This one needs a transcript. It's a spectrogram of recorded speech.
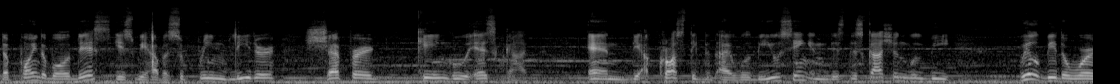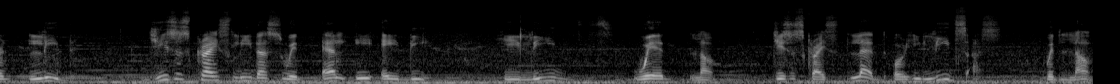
The point of all this is we have a supreme leader, shepherd, king who is God. And the acrostic that I will be using in this discussion will be will be the word lead. Jesus Christ lead us with L E A D. He leads with love. Jesus Christ led or he leads us with love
